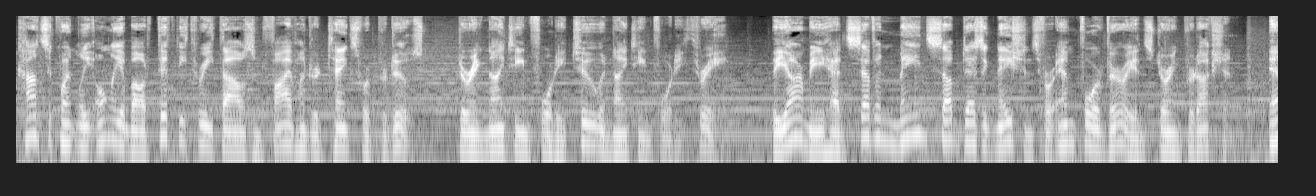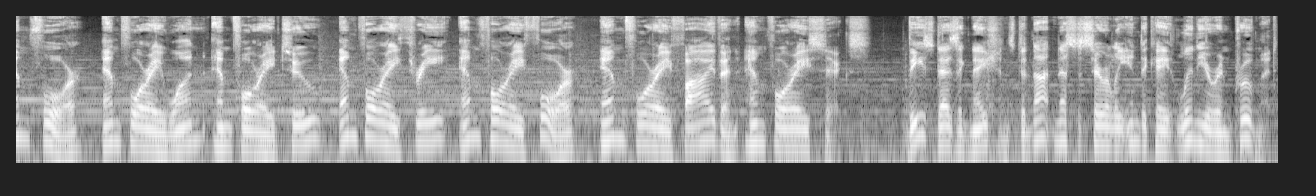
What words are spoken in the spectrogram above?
Consequently, only about 53,500 tanks were produced during 1942 and 1943. The Army had seven main sub-designations for M4 variants during production. M4, M4A1, M4A2, M4A3, M4A4, M4A5, and M4A6. These designations did not necessarily indicate linear improvement.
